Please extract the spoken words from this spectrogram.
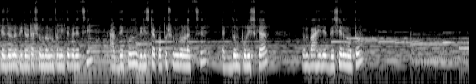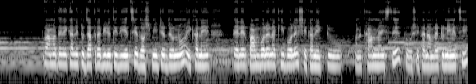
সেজন্য ভিডিওটা সুন্দর মতো নিতে পেরেছি। আর দেখুন, ব্রিজটা কত সুন্দর লাগছে। একদম পরিষ্কার, একদম বাহিরের দেশের মতো। তো আমাদের এখানে একটু যাত্রা বিরতি দিয়েছে দশ মিনিটের জন্য। এখানে তেলের পাম্প বলে না কি বলে, সেখানে একটু মানে থামাইছে তো সেখানে আমরা একটু নেমেছি।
